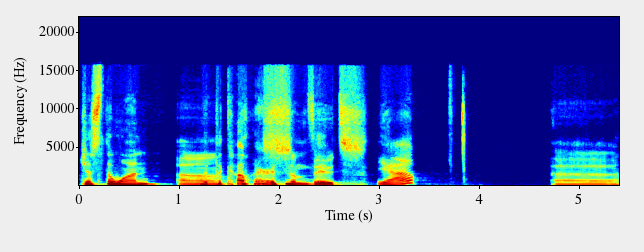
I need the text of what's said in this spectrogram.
Just the one uh, with the colors. some boots, Yeah. uh,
